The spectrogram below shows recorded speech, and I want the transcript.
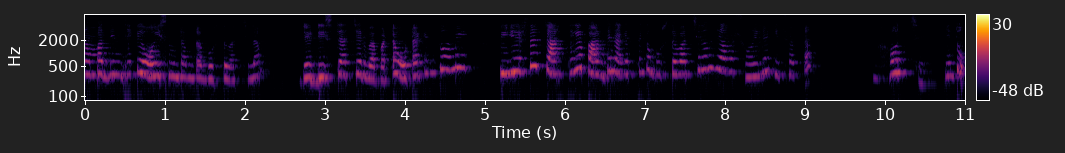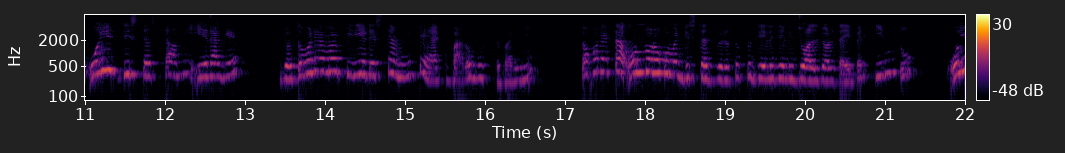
নাম্বার দিন থেকে ওই সিমটমটা বুঝতে পারছিলাম, যে ডিসচার্জের ব্যাপারটা। ওটা কিন্তু আমি পিরিয়ডসের চার থেকে পাঁচ দিন আগের থেকে বুঝতে পারছিলাম যে আমার শরীরে কিছু একটা হচ্ছে। কিন্তু ওই ডিসচার্জটা আমি এর আগে যতবারই আমার পিরিয়ড এসছে, আমি কিন্তু একবারও বুঝতে পারিনি। তখন একটা অন্য রকমের ডিসচার্জ বেরোতো, একটু জেলি জেলি জল জল টাইপের কিন্তু ওই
